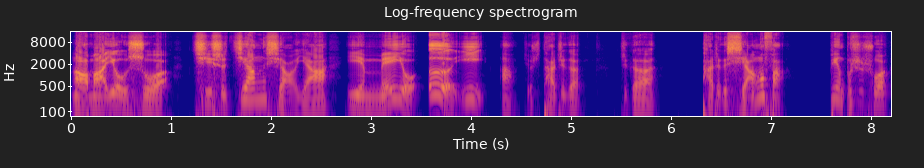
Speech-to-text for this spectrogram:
老妈又说，其实姜小牙也没有恶意啊，就是他这个这个他这个想法。并不是说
